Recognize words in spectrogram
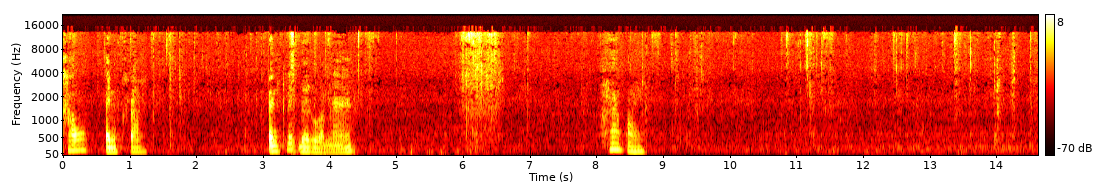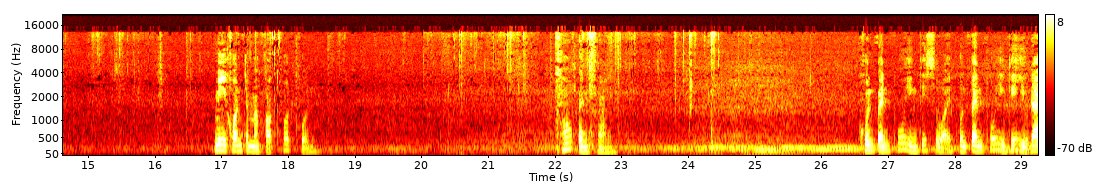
เขาเป็นใคร เป็นคลิปโดยรวมนะห้าใบมีคนจะมาขอโทษคุณ เขาเป็นใคร คุณเป็นผู้หญิงที่สวย คุณเป็นผู้หญิงที่อยู่ได้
